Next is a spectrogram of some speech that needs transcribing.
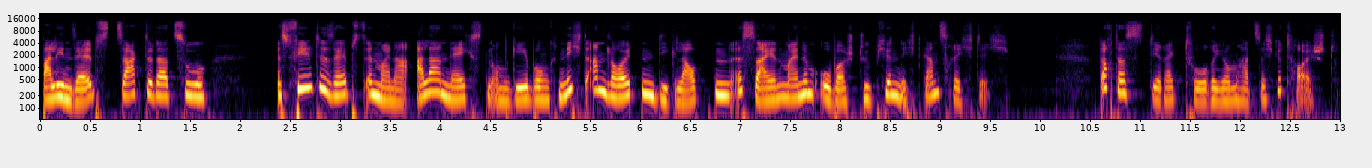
Ballin selbst sagte dazu, es fehlte selbst in meiner allernächsten Umgebung nicht an Leuten, die glaubten, es sei in meinem Oberstübchen nicht ganz richtig. Doch das Direktorium hat sich getäuscht.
